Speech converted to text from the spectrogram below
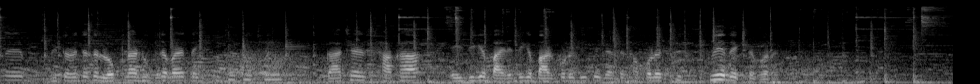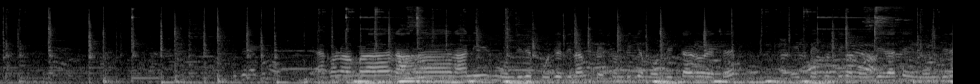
যাতে ভিতরে যাতে লোক না ঢুকতে পারে, তাই কিছু কিছু গাছের শাখা এই দিকে বাইরের দিকে বার করে দিতে যাতে সকলে ছুঁয়ে দেখতে পারে। এখন আমরা রাধা রানীর মন্দিরে পুজো দিলাম। পেছন দিকে মন্দিরটা রয়েছে। এই পেছন দিকে মন্দির আছে। এই মন্দিরে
